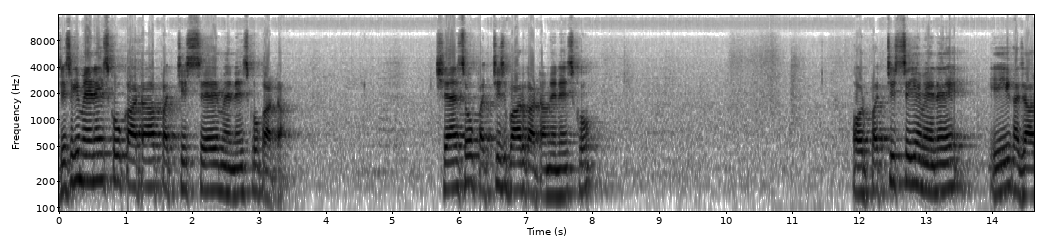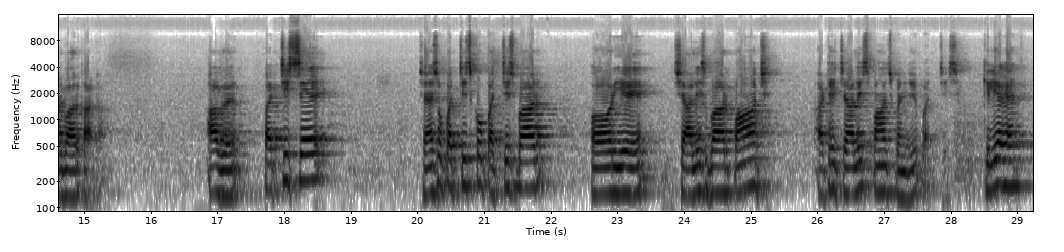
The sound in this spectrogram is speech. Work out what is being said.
जैसे कि मैंने इसको काटा 25 से मैंने इसको काटा। 625 बार काटा मैंने इसको। और 25 से ये मैंने एक हज़ार बार काटा। अब 25 से 625 को 25 बार और ये 40 बार पाँच, अठे चालीस, पाँच पंजे पच्चीस। क्लियर है?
